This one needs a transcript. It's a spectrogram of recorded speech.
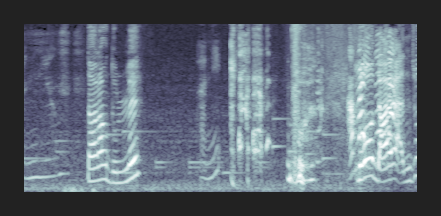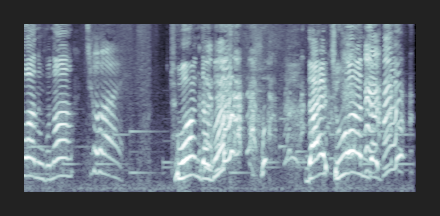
안녕. 나랑 놀래? 아니? 뭐? 너날안 좋아하는구나? 좋아해. 좋아한다고? 날 좋아한다고? 아.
